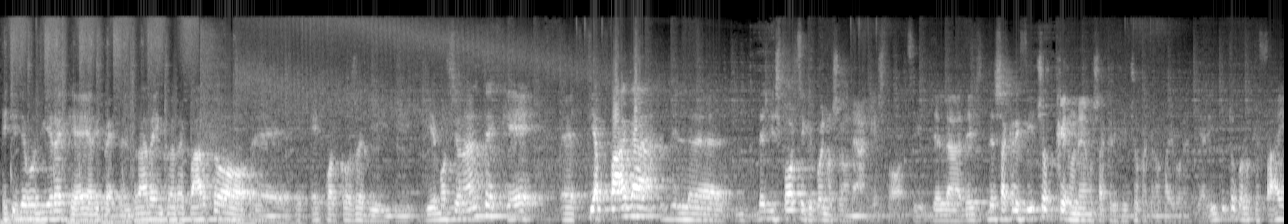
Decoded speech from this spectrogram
E ti devo dire che, ripeto, entrare in quel reparto è, è qualcosa di, di, di emozionante che eh, ti appaga del, degli sforzi che poi non sono neanche sforzi, del, del, del, sacrificio che non è un sacrificio perché lo fai volentieri, di tutto quello che fai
